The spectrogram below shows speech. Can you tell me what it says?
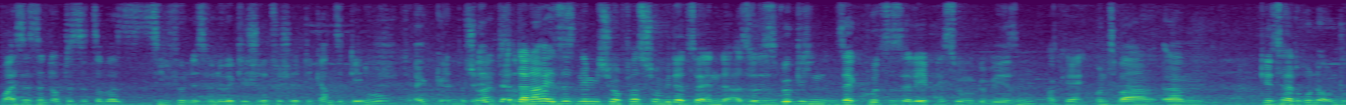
weiß jetzt nicht, ob das jetzt aber zielführend ist, wenn du wirklich Schritt für Schritt die ganze Demo Äh, beschreibst. äh, oder? Danach ist es nämlich schon fast schon wieder zu Ende. Also es ist wirklich ein sehr kurzes Erlebnis gewesen. Okay. Und zwar ähm, geht es halt runter und du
